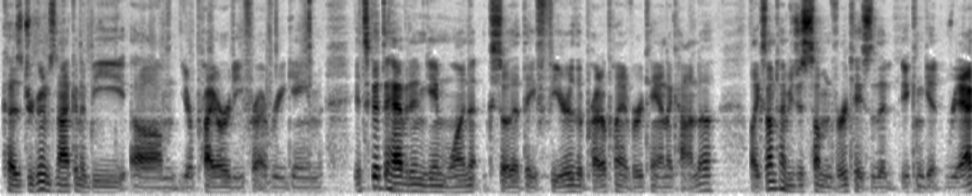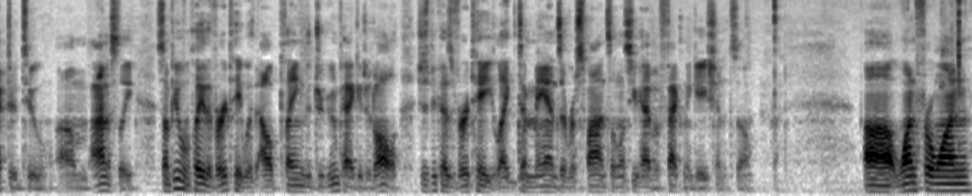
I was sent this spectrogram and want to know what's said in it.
because Dragoon's not going to be um, your priority for every game. It's good to have it in game one so that they fear the Predaplant Verte Anaconda. Like sometimes you just summon Verte so that it can get reacted to. Um, honestly, some people play the Verte without playing the Dragoon package at all, just because Verte like demands a response unless you have effect negation. So, uh, one for one,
